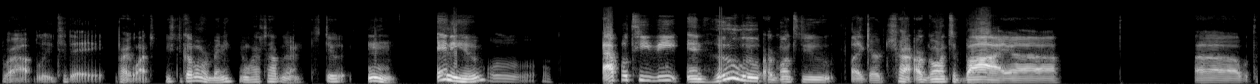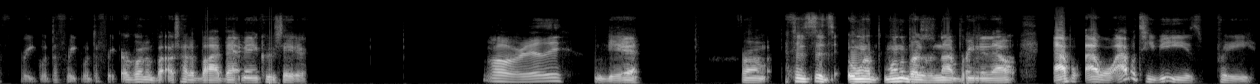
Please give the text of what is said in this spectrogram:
probably today. Probably watch. You should come over, Benny, and watch Top Gun. Let's do it. Mm. Anywho, Ooh. Apple TV and Hulu are going to like are try are going to buy uh uh what the freak what the freak what the freak are going to buy, try to buy Batman Crusader. Oh, really? Yeah. From since it's Warner, Warner Brothers is not bringing it out. Apple, Apple, Apple TV is pretty.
